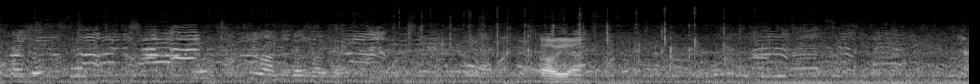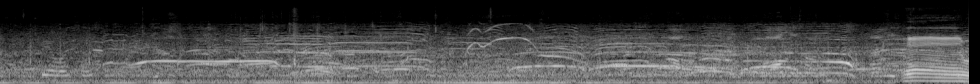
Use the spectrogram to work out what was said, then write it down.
Goes. He does like. Yeah. Oh yeah. And we're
